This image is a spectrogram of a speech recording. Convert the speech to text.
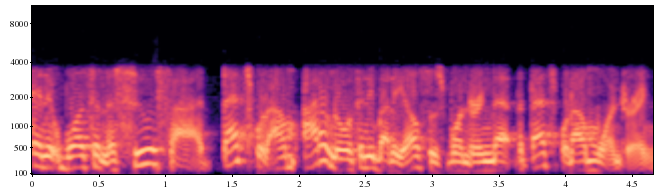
and it wasn't a suicide. That's what I'm, I don't know if anybody else is wondering that, but that's what I'm wondering.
